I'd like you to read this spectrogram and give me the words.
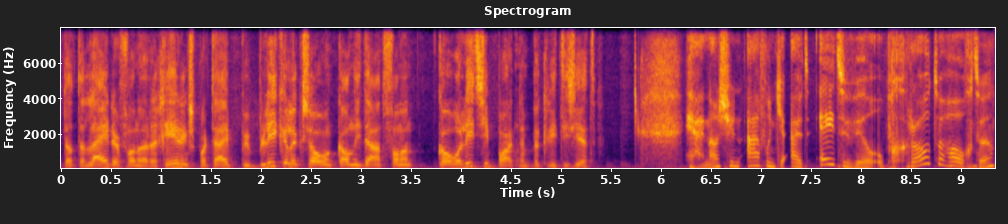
dat de leider van een regeringspartij... publiekelijk zo een kandidaat van een coalitiepartner bekritiseert. Ja, en als je een avondje uit eten wil op grote hoogte...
